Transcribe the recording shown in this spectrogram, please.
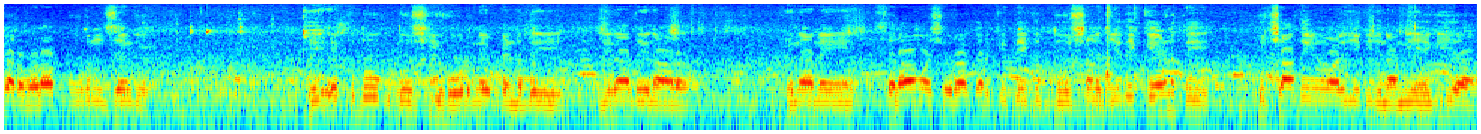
ਘਰ ਵਾਲਾ ਪੂਰਨ ਸਿੰਘ ਤੇ ਇੱਕ ਦੋ ਦੋਸ਼ੀ ਹੋਰ ਨੇ ਪਿੰਡ ਦੇ, ਜਿਨ੍ਹਾਂ ਦੇ ਨਾਲ ਇਹਨਾਂ ਨੇ ਸਲਾਹ ਮਸ਼ਵਰਾ ਕਰਕੇ ਤੇ ਇੱਕ ਦੋਸ਼ਣ ਜਿਹਦੇ ਕਹਿਣ ਤੇ ਪੁੱਛਾਂ ਦੇਣ ਵਾਲੀ ਇੱਕ ਜਨਾਨੀ ਹੈਗੀ ਆ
